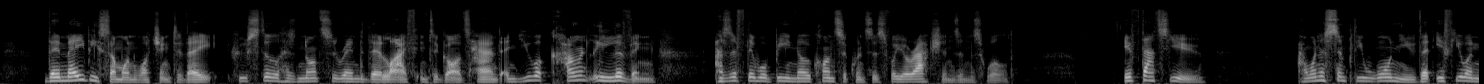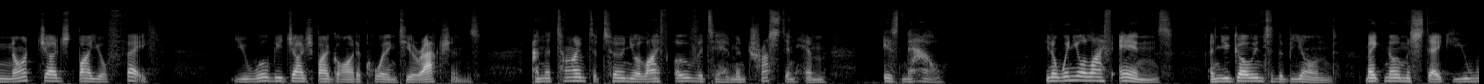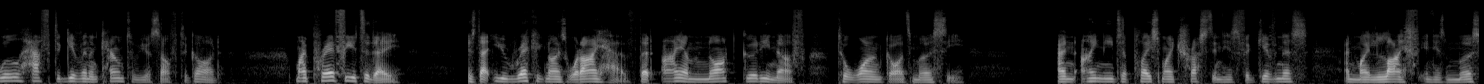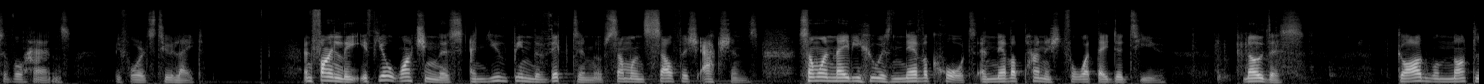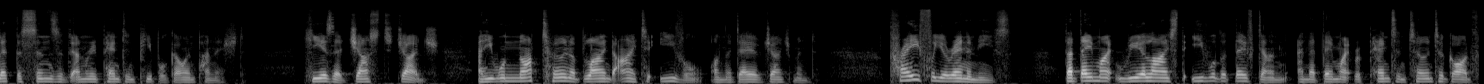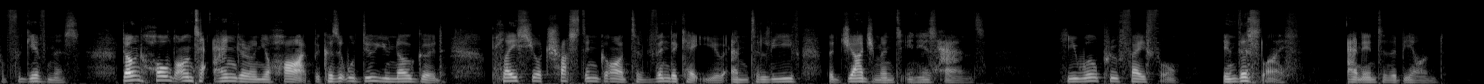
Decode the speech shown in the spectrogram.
there may be someone watching today who still has not surrendered their life into God's hand, and you are currently living as if there will be no consequences for your actions in this world. If that's you, I want to simply warn you that if you are not judged by your faith, you will be judged by God according to your actions, and the time to turn your life over to Him and trust in Him is now. You know, when your life ends and you go into the beyond, Make no mistake, you will have to give an account of yourself to God. My prayer for you today is that you recognize what I have, that I am not good enough to warrant God's mercy. And I need to place my trust in His forgiveness and my life in His merciful hands before it's too late. And finally, if you're watching this and you've been the victim of someone's selfish actions, someone maybe who was never caught and never punished for what they did to you, know this God will not let the sins of the unrepentant people go unpunished. He is a just judge, and he will not turn a blind eye to evil on the day of judgment. Pray for your enemies, that they might realize the evil that they've done and that they might repent and turn to God for forgiveness. Don't hold on to anger in your heart because it will do you no good. Place your trust in God to vindicate you and to leave the judgment in his hands. He will prove faithful in this life and into the beyond.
